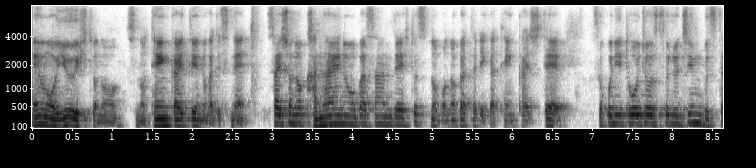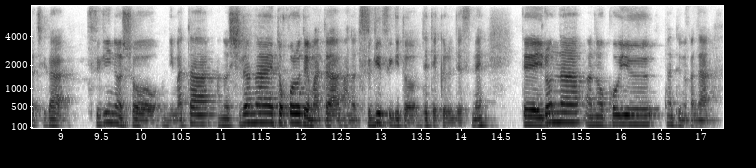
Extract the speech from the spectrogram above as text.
縁を言う人のその展開というのがですね、最初のかなえのおばさんで一つの物語が展開して、そこに登場する人物たちが次の章にまたあの知らないところでまたあの次々と出てくるんですね。で、いろんなあのこういう、なんていうのかな、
